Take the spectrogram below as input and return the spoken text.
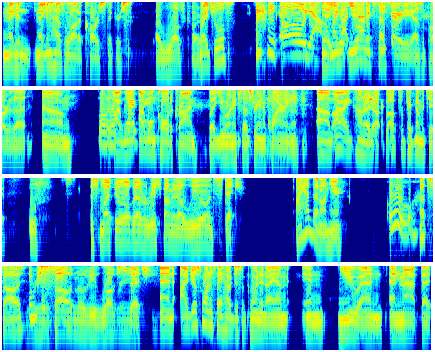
Megan. Megan has a lot of car stickers, I love cars. right, Jules? Oh yeah. Yeah, oh my you, God. you got were an a t-shirt. accessory as a part of that. Um, Well, I won't. I won't call it a crime, but you were an accessory in acquiring them. Um, all right, Conrad, up, up for pick number two. Oof. This might be a little bit of a reach, but I'm gonna go Lilo and Stitch. I had that on here. Oh, That's solid. Solid movie. Love Stitch. And I just want to say how disappointed I am in you and and Matt that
